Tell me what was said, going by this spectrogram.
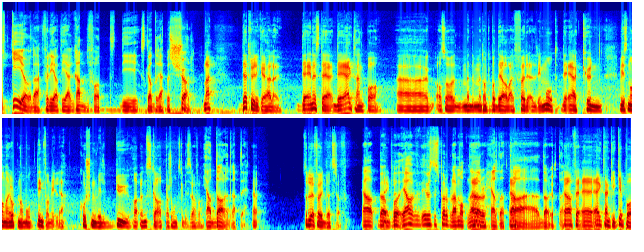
Ikke gjør det fordi at de er redd for at de skal drepes sjøl. Nei, det tror ikke jeg heller. Det eneste det jeg tenker på, eh, altså med, med tanke på det å være for eller imot, det er kun hvis noen har gjort noe mot din familie. Hvordan vil du ha ønska at personen skulle bli straffa? Ja, da har jeg drept dem. Så du er for dødsstraff? Ja, på, ja, hvis du spør det på den måten, da Ja. har du helt rett. Da, da har du gjort det. Ja, for jeg, jeg tenker ikke på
